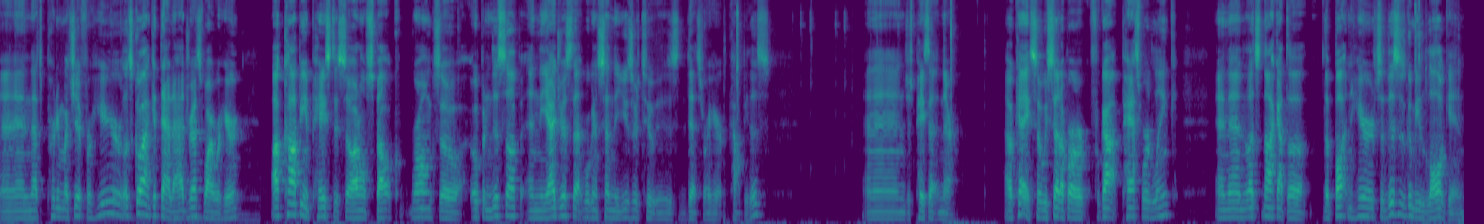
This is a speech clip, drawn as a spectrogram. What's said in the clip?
And that's pretty much it for here. Let's go out and get that address while we're here. I'll copy and paste it so I don't spell wrong. So open this up and the address that we're going to send the user to is this right here. Copy this and then just paste that in there. Okay, so we set up our forgot password link and then let's knock out the, the button here. So this is going to be login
